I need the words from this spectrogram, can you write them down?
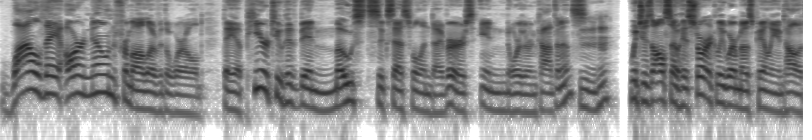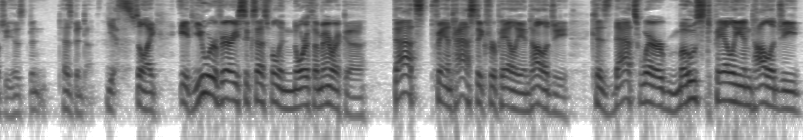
while they are known from all over the world, they appear to have been most successful and diverse in northern continents, mm-hmm. Which is also historically where most paleontology has been has been done. yes So, like, if you were very successful in North America, that's fantastic for paleontology because that's where most paleontology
